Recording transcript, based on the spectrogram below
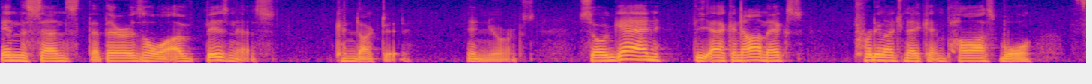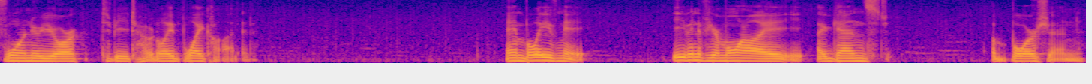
in the sense that there is a lot of business conducted in New York. So again, the economics pretty much make it impossible for New York to be totally boycotted. And believe me, even if you're morally against abortion,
